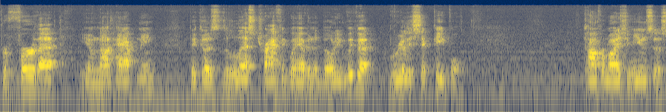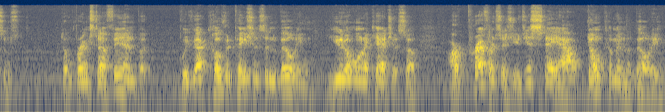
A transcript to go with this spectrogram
prefer that you know not happening because the less traffic we have in the building, we've got really sick people, compromised immune systems, don't bring stuff in, but we've got COVID patients in the building. You don't want to catch it. So our preference is you just stay out. Don't come in the building.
